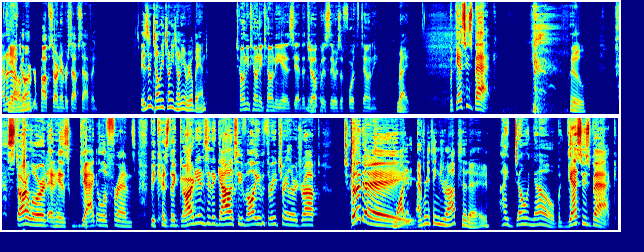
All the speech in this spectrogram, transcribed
I don't The know if y'all Alamo? remember Popstar Never Stop Stopping. Isn't Tony Tony Tony a real band? Tony, Tony, Tony is yeah. The joke was there was a fourth Tony. Right. But guess who's back? Who? Star Lord and his gaggle of friends because the Guardians of the Galaxy Volume 3 trailer dropped today. Why did everything drop today? I don't know, but guess who's back?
